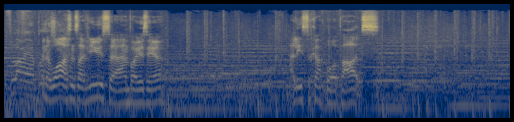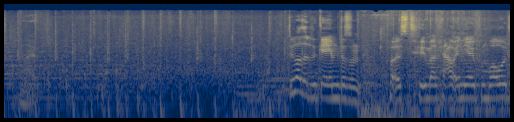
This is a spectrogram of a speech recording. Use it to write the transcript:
It's been a while since I've used uh, Ambrosia. At least a couple of parts. Right. do like that the game doesn't put us too much out in the open world.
